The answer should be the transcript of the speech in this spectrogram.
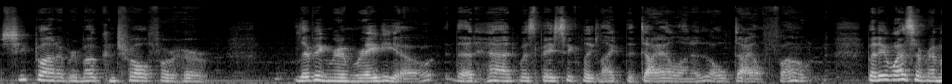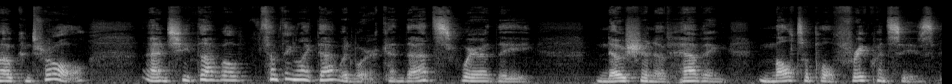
she bought a remote control for her living room radio that had was basically like the dial on an old dial phone, but it was a remote control. And she thought, well, something like that would work. And that's where the notion of having multiple frequencies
